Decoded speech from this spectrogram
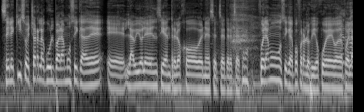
se le quiso echar la culpa a la música de eh, la violencia entre los jóvenes, etcétera, etcétera. Fue la música, después fueron los videojuegos, El después la-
